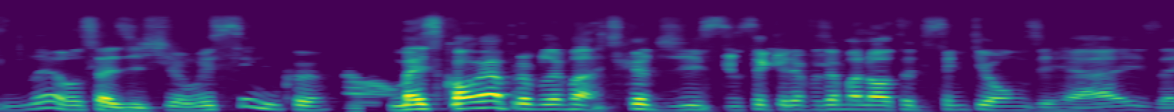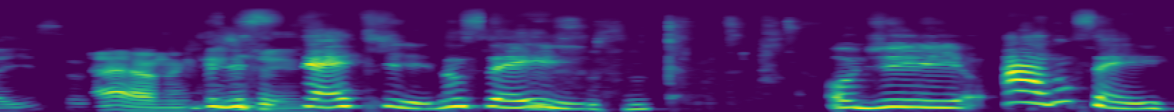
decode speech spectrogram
Não, só existe 1 um e 5. Mas qual é a problemática disso? Você queria fazer uma nota de 111 reais, é isso? É, eu não entendi. De 7, não sei. Ou de... Ah, não sei.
